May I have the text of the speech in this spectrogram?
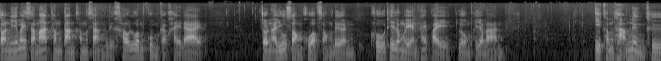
ตอนนี้ไม่สามารถทำตามคำสั่งหรือเข้าร่วมกลุ่มกับใครได้ จนอายุ 2 ขวบ 2 เดือน ครูที่โรงเรียนให้ไปโรงพยาบาล อีกคำถามหนึ่งคือ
